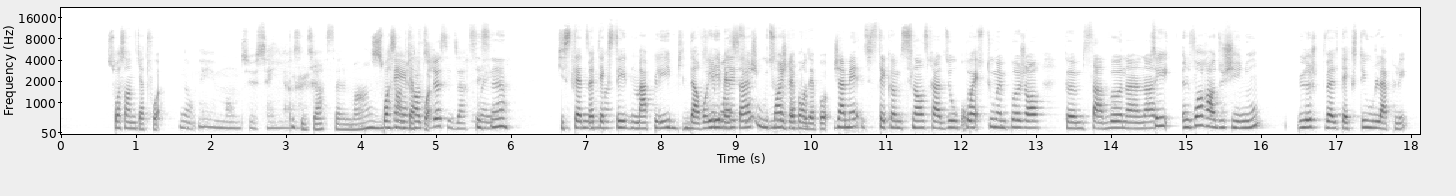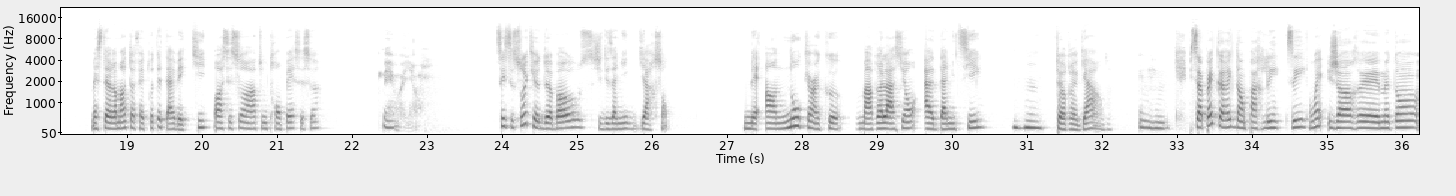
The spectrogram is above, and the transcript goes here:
64 fois. Non. Eh, mon Dieu Seigneur. C'est du harcèlement. 64 Ben, fois. là, c'est du C'est harcèlement. ça. Puis c'était de me texter, de m'appeler, puis Mhm. d'envoyer Tu des messages. ou tu Moi, je pas? répondais pas. Jamais, c'était comme silence radio, pas Ouais. du tout, même pas genre comme ça va, nan. Tu sais, une fois rendu chez nous, là, je pouvais le texter ou l'appeler. Mais c'était vraiment, t'as fait quoi? T'étais avec qui? Ah, c'est ça, hein, tu me trompais, c'est ça? Tu Mais voyons. sais, c'est sûr que de base, j'ai des amis garçons. Mais en aucun cas, ma relation d'amitié Mhm. te regarde. Mhm. Puis ça peut être correct d'en parler, tu sais. Ouais. Genre, euh, mettons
